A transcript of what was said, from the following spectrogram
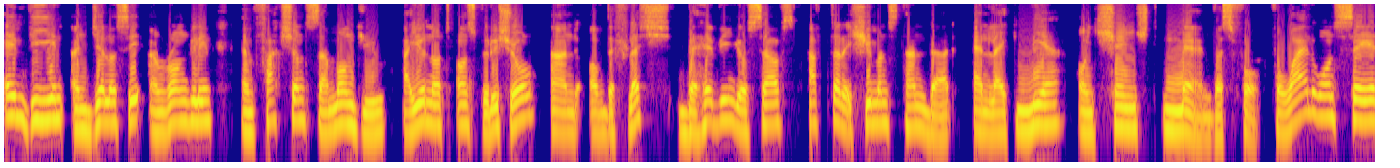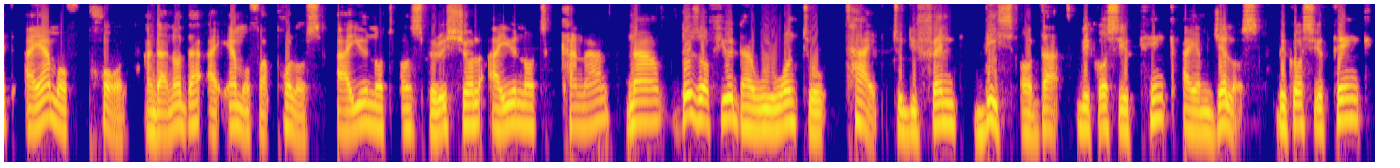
envying and jealousy and wrangling and factions among you, are you not unspiritual and of the flesh, behaving yourselves after a human standard and like mere unchanged men? Verse 4. For while one saith, I am of Paul, and another, I am of Apollos, are you not unspiritual? Are you not carnal? Now, those of you that will want to type to defend this or that because you think I am jealous, because you think,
